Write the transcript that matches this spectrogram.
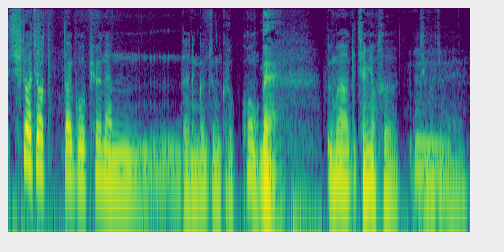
싫어졌다고 표현한다는 건 좀 그렇고 네. 음악이 재미없어진 음. 거죠. 예.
